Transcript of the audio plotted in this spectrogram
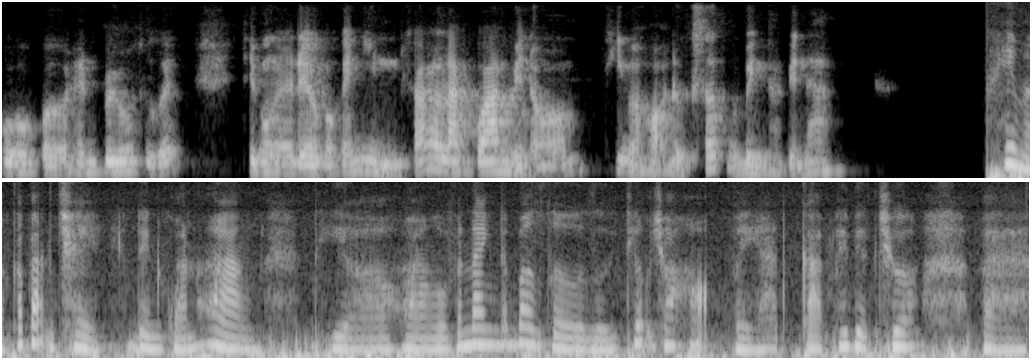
pour over hand brew thứ ấy thì mọi người đều có cái nhìn khá là lạc quan về nó khi mà họ được serve một bình hạt Việt Nam. Khi mà các bạn trẻ đến quán Hoàng thì uh, Hoàng và Vân Anh đã bao giờ giới thiệu cho họ về hạt cà phê Việt chưa? Và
